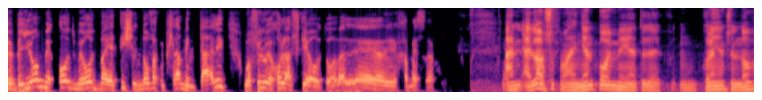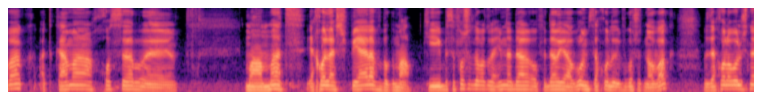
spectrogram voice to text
וביום מאוד מאוד בעייתי של נובק מבחינה מנטלית, הוא אפילו יכול להפתיע אותו, אבל אה, 15 אחוז. אני, לא, שוב פעם, העניין פה עם, אה, אתה יודע, כל העניין של נובק, עד כמה חוסר אה, מאמץ יכול להשפיע עליו בגמר. כי בסופו של דבר, אתה יודע, אם נדל או פדר יעברו, הם יצטרכו לפגוש את נובק, וזה יכול לבוא לשני,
